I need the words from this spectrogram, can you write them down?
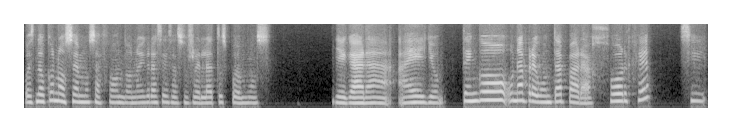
pues no conocemos a fondo, ¿no? Y gracias a sus relatos podemos llegar a, ello. Tengo una pregunta para Jorge. Sí,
